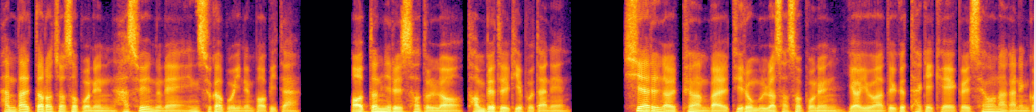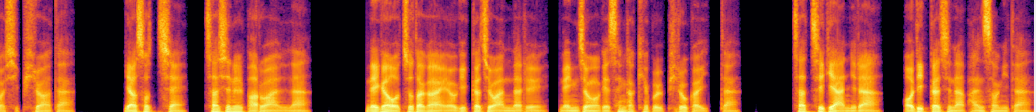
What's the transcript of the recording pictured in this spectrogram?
한 발 떨어져서 보는 하수의 눈에 행수가 보이는 법이다. 어떤 일을 서둘러 덤벼들기보다는 시야를 넓혀 한 발 뒤로 물러서서 보는 여유와 느긋하게 계획을 세워나가는 것이 필요하다. 여섯째, 자신을 바로 알라. 내가 어쩌다가 여기까지 왔나를 냉정하게 생각해 볼 필요가 있다. 자책이 아니라 어디까지나 반성이다.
